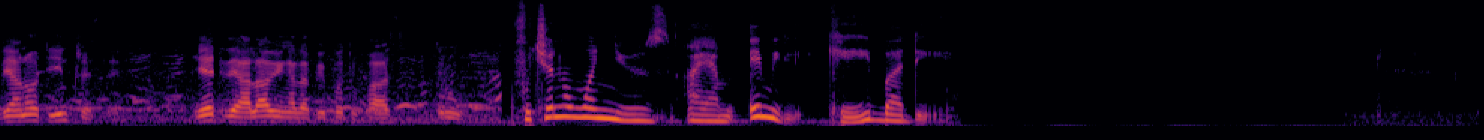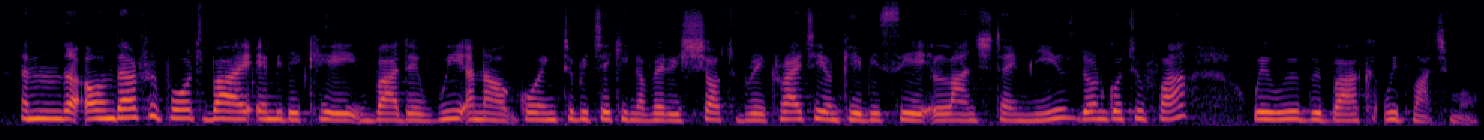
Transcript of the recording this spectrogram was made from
They are not interested. Yet they are allowing other people to pass through. For Channel One News, I am Emily K. Buddy. And on that report by Emily K. Bade, we are now going to be taking a very short break right here on KBC Lunchtime News. Don't go too far. We will be back with much more.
